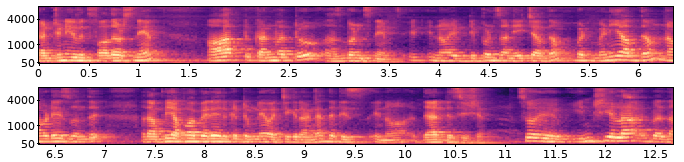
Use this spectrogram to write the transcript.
continue with father's name or to convert to husband's names it இன்னும் it depends on each of them but many of them nowadays வந்து அது அப்படியே அப்பா பேரே இருக்கட்டும்னே வச்சுக்கிறாங்க. That is you know their decision so இனிஷியலாக இப்போ இந்த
